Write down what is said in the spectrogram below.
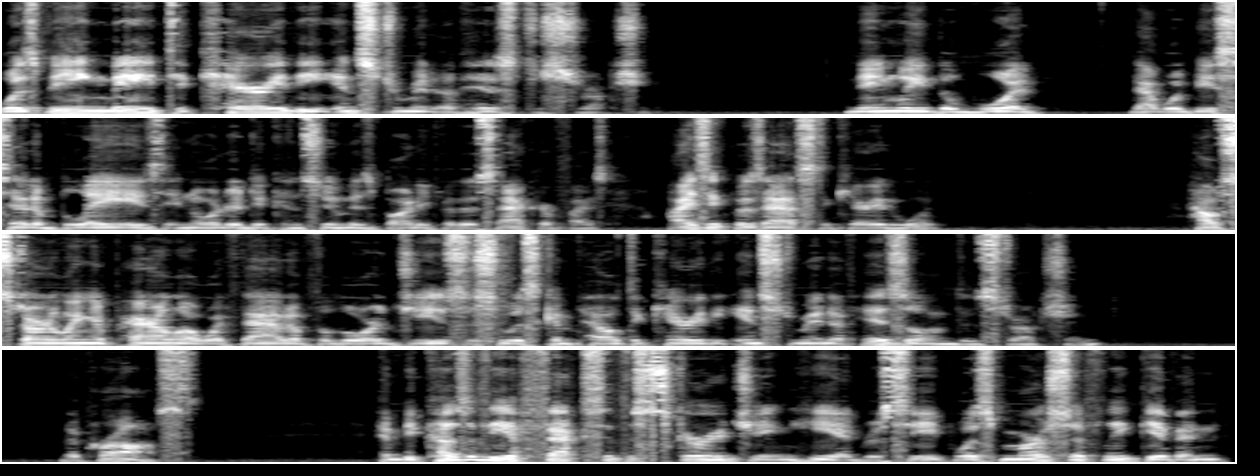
was being made to carry the instrument of his destruction, namely the wood that would be set ablaze in order to consume his body for the sacrifice. Isaac was asked to carry the wood. How startling a parallel with that of the Lord Jesus, who was compelled to carry the instrument of his own destruction, the cross. And because of the effects of the scourging he had received, was mercifully given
